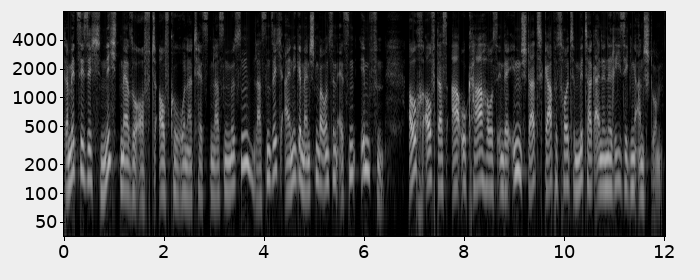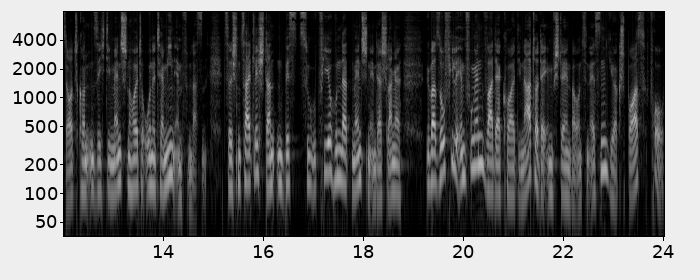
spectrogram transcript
Damit sie sich nicht mehr so oft auf Corona testen lassen müssen, lassen sich einige Menschen bei uns in Essen impfen. Auch auf das AOK-Haus in der Innenstadt gab es heute Mittag einen riesigen Ansturm. Dort konnten sich die Menschen heute ohne Termin impfen lassen. Zwischenzeitlich standen bis zu 400 Menschen in der Schlange. Über so viele Impfungen war der Koordinator der Impfstellen bei uns in Essen, Jörg Spors, froh.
